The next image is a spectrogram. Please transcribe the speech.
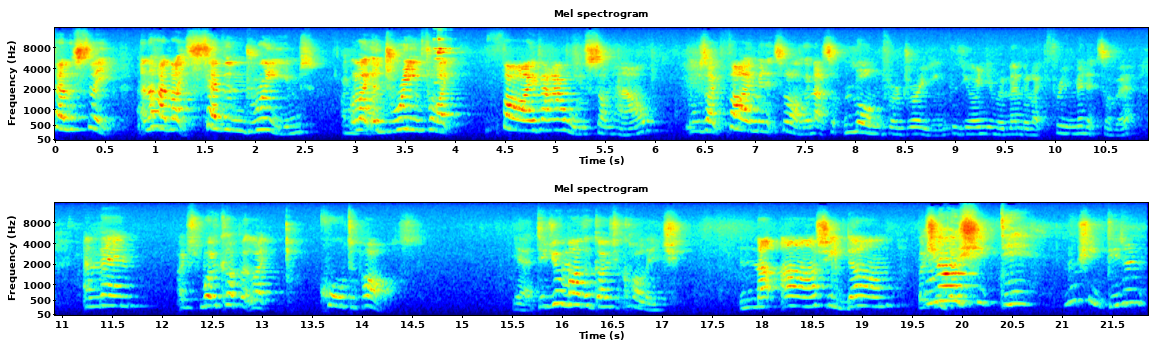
fell asleep, and I had like seven dreams, or like a oh. dream for like five hours somehow. It was like five minutes long, and that's long for a dream because you only remember like three minutes of it. And then I just woke up at like quarter past. Yeah. Did your mother go to college? Nuh-uh, she dumb. But she no, she did. no, she didn't.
